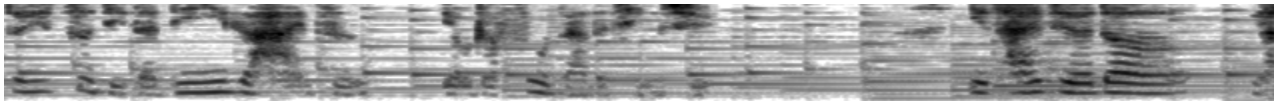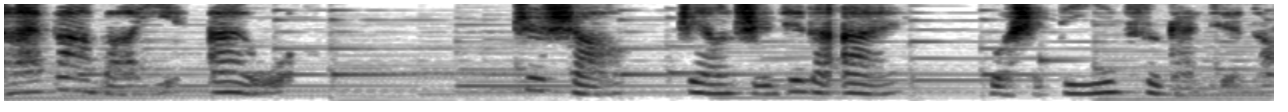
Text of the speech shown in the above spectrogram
对于自己的第一个孩子，有着复杂的情绪。也才觉得，原来爸爸也爱我，至少这样直接的爱，我是第一次感觉到。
